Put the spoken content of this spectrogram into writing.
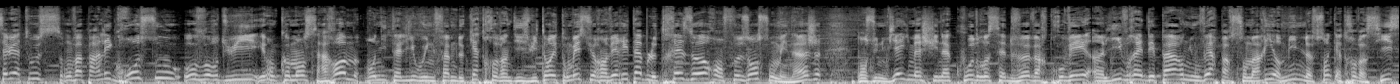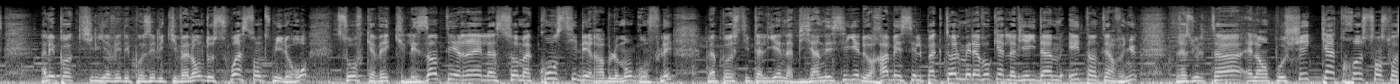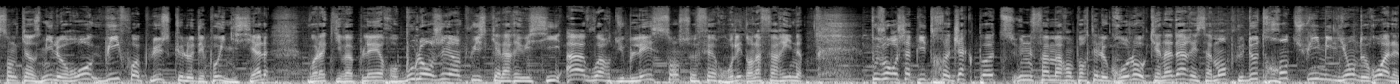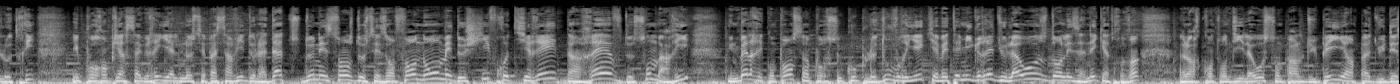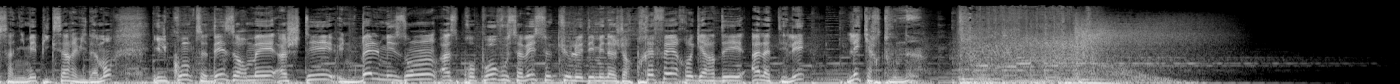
Salut à tous, on va parler gros sous aujourd'hui et on commence à Rome en Italie où une femme de 98 ans est tombée sur un véritable trésor en faisant son ménage. Dans une vieille machine à coudre, cette veuve a retrouvé un livret d'épargne ouvert par son mari en 1986. À l'époque, il y avait déposé l'équivalent de 60 000 euros, sauf qu'avec les intérêts, la somme a considérablement gonflé. La poste italienne a bien essayé de rabaisser le pactole, mais l'avocat de la vieille dame est intervenu. Résultat, elle a empoché 475 000 euros, 8 fois plus que le dépôt initial. Voilà qui va plaire au boulanger hein, puisqu'elle a réussi à avoir du blé sans se faire rouler dans la farine. Toujours au chapitre jackpot, une femme a remporté le gros lot au Canada récemment, plus de 38 millions d'euros à la loterie. Et pour remplir sa grille, elle ne s'est pas servie de la date de naissance de ses enfants, non, mais de chiffres tirés d'un rêve de son mari. Une belle récompense hein, pour ce couple d'ouvriers qui avait émigré du Laos dans les années 80. Alors quand on dit Laos, on parle du pays, hein, pas du dessin animé Pixar évidemment. Il compte désormais acheter une belle maison. À ce propos, vous savez ce que le déménageur préfère regarder à la télé Les cartoons.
